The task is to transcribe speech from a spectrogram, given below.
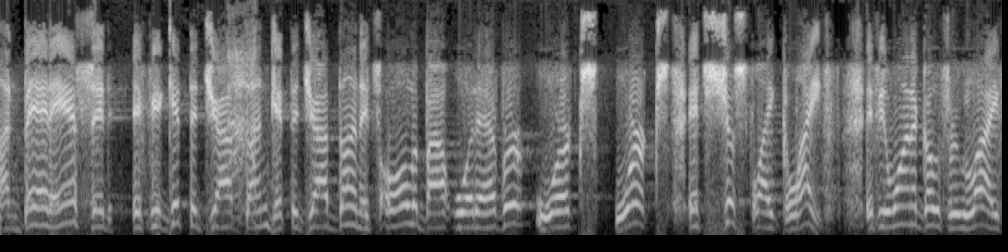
on bad acid, if you get the job done, get the job done. It's all about whatever works works. It's just like life. If you want to go through life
